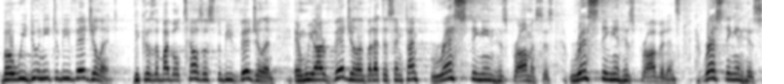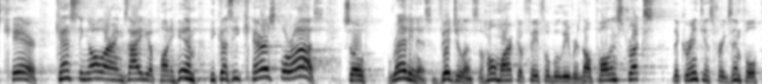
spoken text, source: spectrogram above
but we do need to be vigilant because the Bible tells us to be vigilant. And we are vigilant, but at the same time, resting in His promises, resting in His providence, resting in His care, casting all our anxiety upon Him because He cares for us. So, readiness, vigilance, the hallmark of faithful believers. Now, Paul instructs the Corinthians, for example,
